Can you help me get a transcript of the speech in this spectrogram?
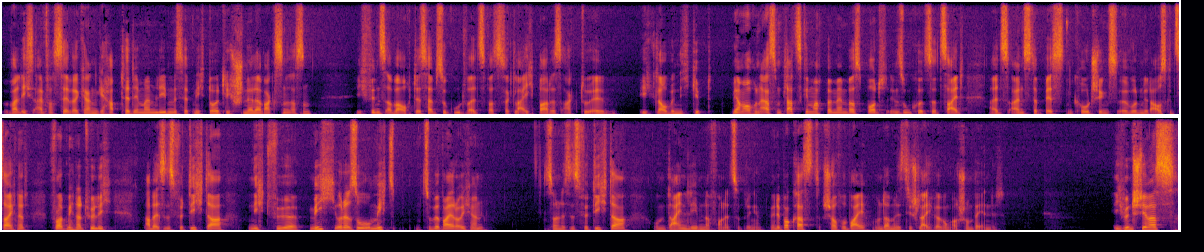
weil ich es einfach selber gern gehabt hätte in meinem Leben. Es hätte mich deutlich schneller wachsen lassen. Ich finde es aber auch deshalb so gut, weil es was Vergleichbares aktuell, ich glaube, nicht gibt. Wir haben auch einen ersten Platz gemacht bei Memberspot in so kurzer Zeit. Als eines der besten Coachings äh, wurden wir ausgezeichnet. Freut mich natürlich, aber es ist für dich da, nicht für mich oder so, um mich zu, zu beweihräuchern, sondern es ist für dich da, um dein Leben nach vorne zu bringen. Wenn du Bock hast, schau vorbei und damit ist die Schleichwerbung auch schon beendet. Ich wünsche dir was,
